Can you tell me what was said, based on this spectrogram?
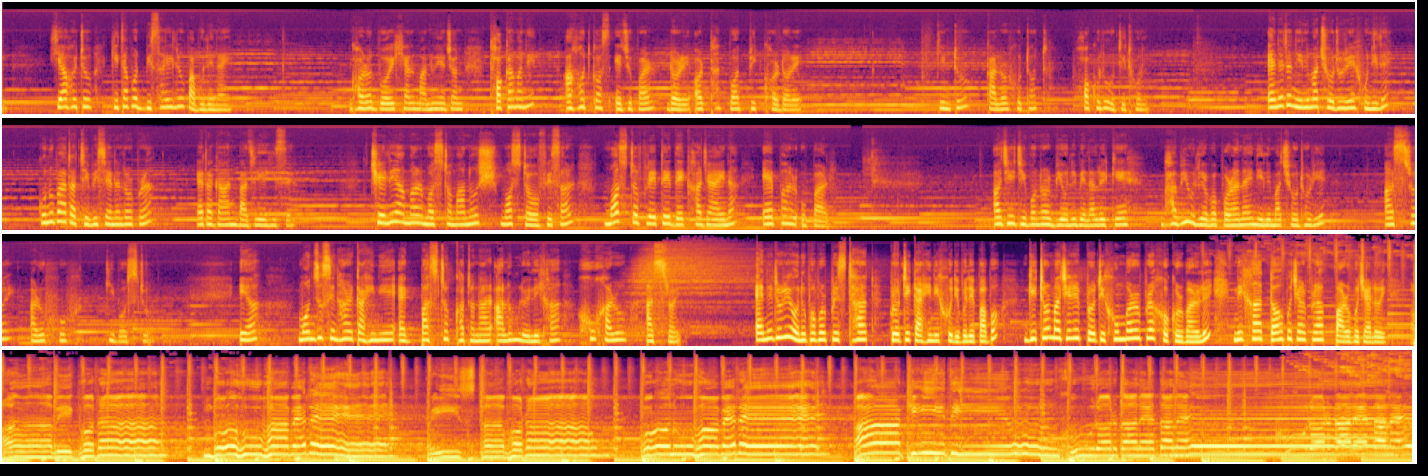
সেয়া হয়তো কিতাপত বিচাৰিলেও পাবলৈ নাই। ঘৰত বয়সীয়াল মানুহ এজন থকা মানে আহঁত গছ এজোপাৰ দৰে অৰ্থাৎ বটবৃক্ষৰ দৰে। কিন্তু কালৰ সোঁতত সকলো অতীত হ'ল। এনেতে নীলিমা চৌধুৰীয়ে শুনিলে কোনোবা এটা টিভি চেনেলৰ পৰা এটা গান বাজি আহিছে। ছেলে আমাৰ মস্ত মানুষ মস্ত অফিচাৰ মস্ত ফ্লেটে দেখা যায় না এপাৰ ওপাৰ আজি জীৱনৰ বিয়লি বেলালৈকে ভাবি উলিয়াব পৰা নাই নীলিমা চৌধুৰীয়ে। আশ্ৰয় আৰু সুখ কি বস্তু? এয়া মঞ্জু সিনহাৰ কাহিনীয়ে এক বাস্তৱ ঘটনাৰ আলম লৈ লিখা সুখ আৰু আশ্ৰয়। এনেদৰে অনুভৱৰ পৃষ্ঠাত প্ৰতি কাহিনী শুনিবলৈ পাব গীতৰ মাজেৰে প্ৰতি সোমবাৰৰ পৰা শুকুৰবাৰলৈ নিশা দহ বজাৰ পৰা বাৰ বজালৈ। বহু পৃষ্ঠা ভৰাও অনুভৱেৰে আখি দিওঁ সুৰৰ তালে তালে। সুৰৰ তালে তালে।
